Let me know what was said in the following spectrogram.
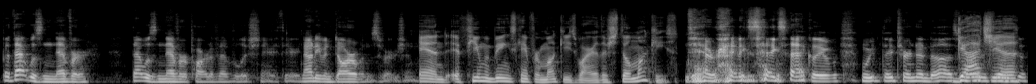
but that was never that was never part of evolutionary theory. Not even Darwin's version. And if human beings came from monkeys, why are there still monkeys? Yeah, right. Exactly. We, they turned into us. Gotcha.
